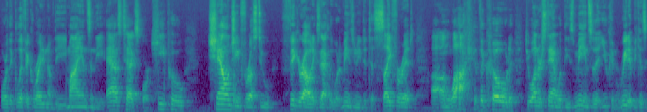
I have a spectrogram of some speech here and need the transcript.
or the glyphic writing of the Mayans and the Aztecs or Quipu challenging for us to figure out exactly what it means. You need to decipher it, uh, unlock the code to understand what these mean so that you can read it because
